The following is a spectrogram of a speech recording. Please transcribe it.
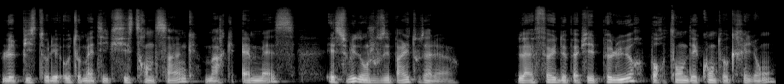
Le pistolet automatique 635, marque MS, est celui dont je vous ai parlé tout à l'heure. La feuille de papier pelure portant des comptes au crayon,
